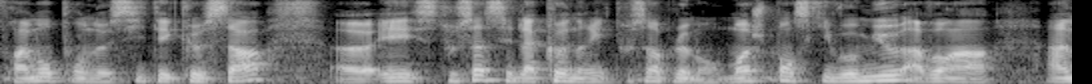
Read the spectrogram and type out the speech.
vraiment pour ne citer que ça. Euh, et tout ça, c'est de la connerie, tout simplement. Moi, je pense qu'il vaut mieux avoir un,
